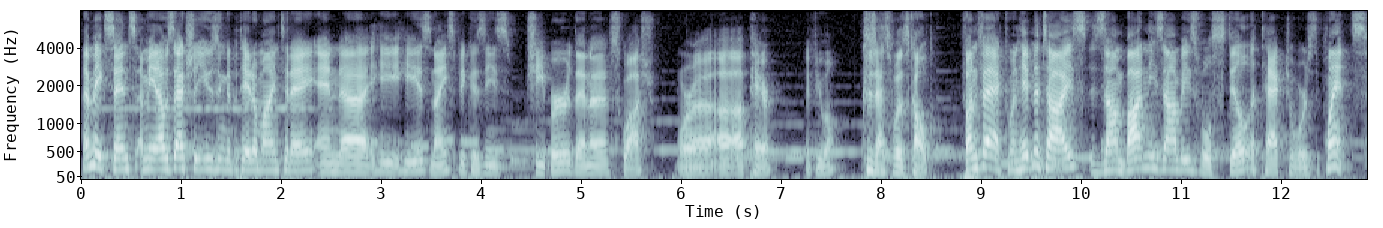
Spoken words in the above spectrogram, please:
That makes sense. I mean, I was actually using the Potato Mine today, and uh, he, he is nice because he's cheaper than a squash, or a, a, a pear, if you will, because that's what it's called. Fun fact, when hypnotized, Zombotany zombies will still attack towards the plants.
